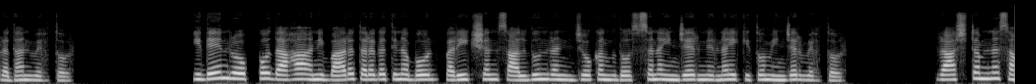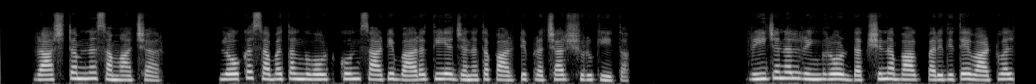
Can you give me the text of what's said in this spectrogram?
ప్రధాన్ వెహ్తోర్. ఇదేన్ రోప్పో దహా అని బార తరగతిన బోర్డ్ పరీక్షన్ సాల్దూన్ రండ్ జోకంగ్ దోస్సన ఇంజేర్ నిర్ణయకితోం ఇంజర్ వెహ్తోర్. రాష్ట్రంన సం- రాష్ట్రంన సమాచార్. లోకసభతంగ్ ఓట్కున్ సాటి భారతీయ జనతా పార్టీ ప్రచార్ శురు రీజనల్ రింగ్ రోడ్ దక్షిణ భాగ్ పరిధితే వాట్వల్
